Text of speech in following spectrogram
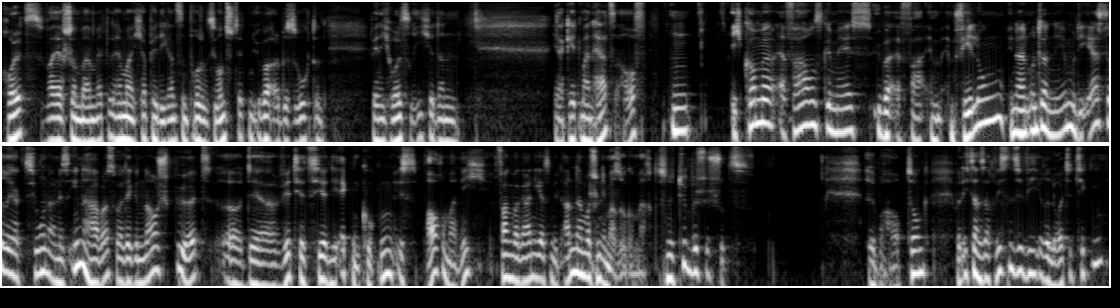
Holz war ja schon beim Metal Hammer. Ich habe hier die ganzen Produktionsstätten überall besucht und wenn ich Holz rieche, dann ja, geht mein Herz auf. Ich komme erfahrungsgemäß über Empfehlungen in ein Unternehmen und die erste Reaktion eines Inhabers, weil der genau spürt, äh, der wird jetzt hier in die Ecken gucken, ist, brauchen wir nicht, fangen wir gar nicht erst mit an, haben wir schon immer so gemacht. Das ist eine typische Schutzbehauptung, weil ich dann sage, wissen Sie, wie Ihre Leute ticken?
